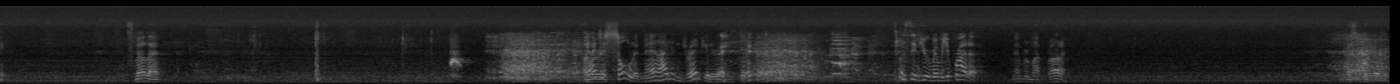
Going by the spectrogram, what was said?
Here. Smell that. I just sold it, man. I didn't drink it or anything. Just want to see if you remember your product. Remember my product. It over here.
